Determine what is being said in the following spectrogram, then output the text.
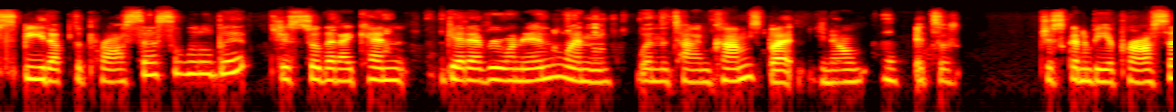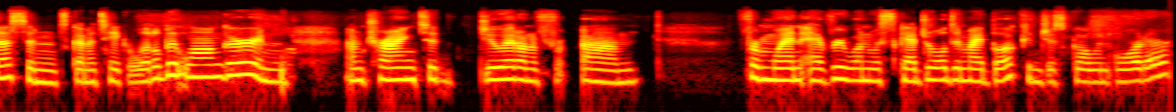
Speed up the process a little bit just so that I can get everyone in when when the time comes, but you know, it's a just going to be a process and it's going to take a little bit longer and I'm trying to do it on a um from when everyone was scheduled in my book and just go in order.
